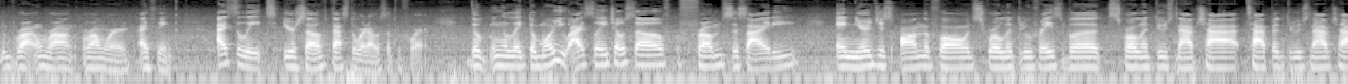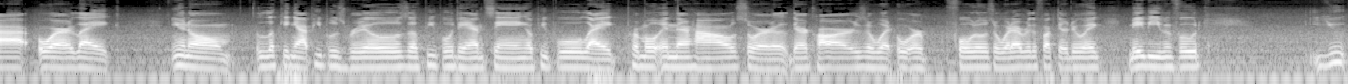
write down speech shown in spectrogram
wrong wrong wrong word i think. Isolate yourself that's the word i was looking for. The like the more you isolate yourself from society and you're just on the phone scrolling through facebook scrolling through snapchat tapping through snapchat or like you know looking at people's reels of people dancing of people like promoting their house or their cars or what or photos or whatever the fuck they're doing maybe even food you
